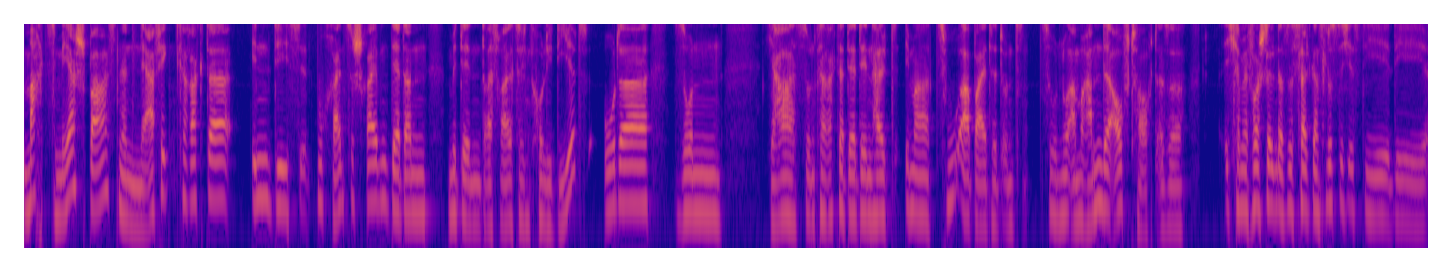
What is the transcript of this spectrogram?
Macht's mehr Spaß, einen nervigen Charakter in dieses Buch reinzuschreiben, der dann mit den drei Fragezeichen kollidiert? Oder so ein, ja, so ein Charakter, der den halt immer zuarbeitet und so nur am Rande auftaucht? Also, ich kann mir vorstellen, dass es halt ganz lustig ist, die, die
